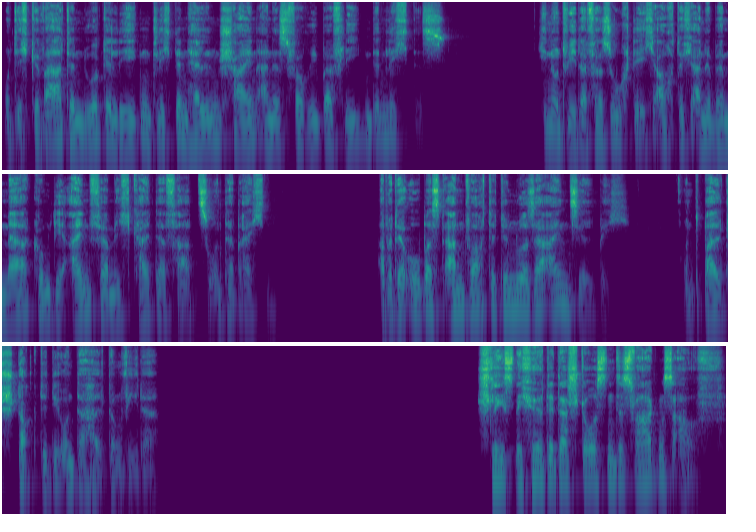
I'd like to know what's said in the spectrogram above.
und ich gewahrte nur gelegentlich den hellen Schein eines vorüberfliegenden Lichtes. Hin und wieder versuchte ich auch durch eine Bemerkung die Einförmigkeit der Fahrt zu unterbrechen. Aber der Oberst antwortete nur sehr einsilbig, und bald stockte die Unterhaltung wieder. Schließlich hörte das Stoßen des Wagens auf.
